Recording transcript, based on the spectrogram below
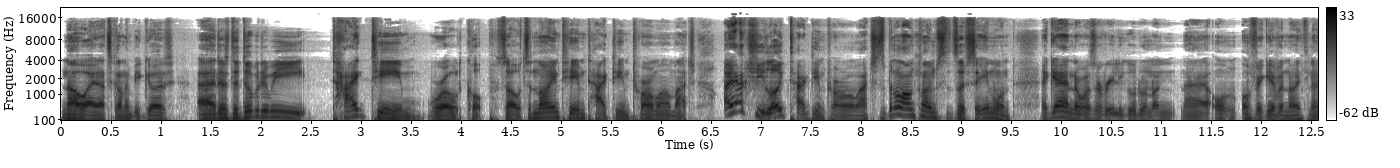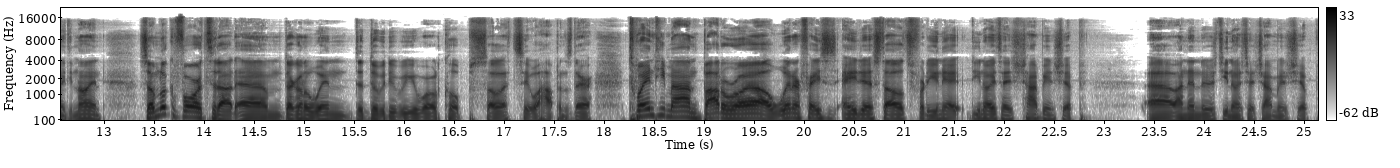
No way, that's going to be good. Uh, there's the WWE Tag Team World Cup. So it's a nine team tag team turmoil match. I actually like tag team turmoil matches. It's been a long time since I've seen one. Again, there was a really good one on uh, Unforgiven 1999. So I'm looking forward to that. Um, they're going to win the WWE World Cup. So let's see what happens there. 20 man battle royale. Winner faces AJ Styles for the Uni- United States Championship. Uh, and then there's the United States Championship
